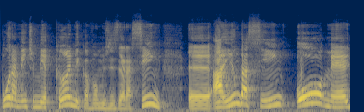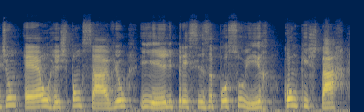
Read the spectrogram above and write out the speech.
puramente mecânica, vamos dizer assim, é, ainda assim, o médium é o responsável e ele precisa possuir, conquistar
